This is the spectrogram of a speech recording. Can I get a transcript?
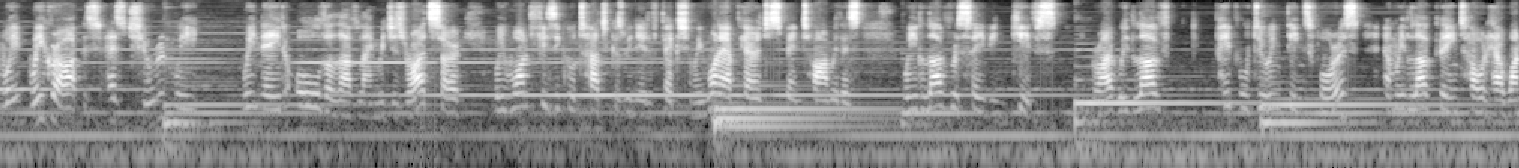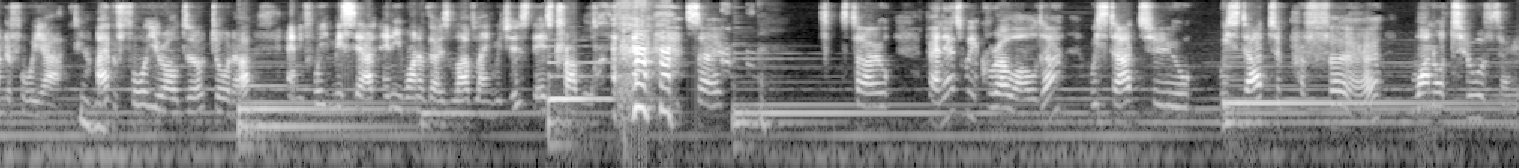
we, we grow up as, as children we we need all the love languages right? So we want physical touch because we need affection. We want our parents to spend time with us. We love receiving gifts right? We love people doing things for us and we love being told how wonderful we are. Mm-hmm. I have a four year old da- daughter and if we miss out any one of those love languages there's trouble. So so and as we grow older we start to we start to prefer one or two of them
